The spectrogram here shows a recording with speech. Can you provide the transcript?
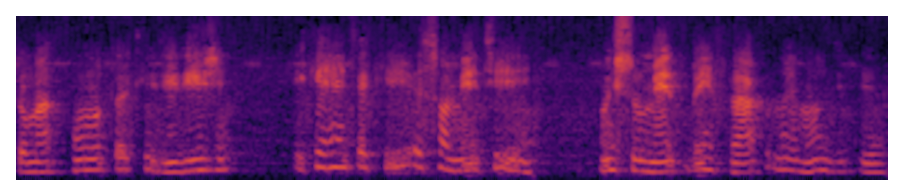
toma conta, quem dirige. E que a gente aqui é somente um instrumento bem fraco nas mãos de Deus.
